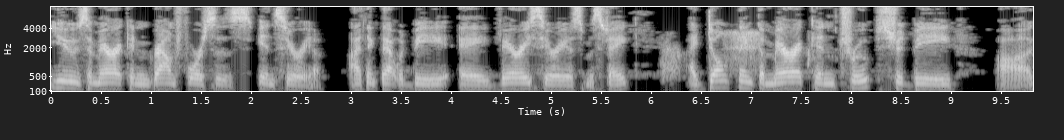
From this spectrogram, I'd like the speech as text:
use American ground forces in Syria. I think that would be a very serious mistake. I don't think American troops should be uh,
